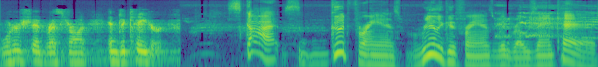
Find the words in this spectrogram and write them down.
Watershed Restaurant in Decatur. Scott's good friends, really good friends with Rosanne Cash.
